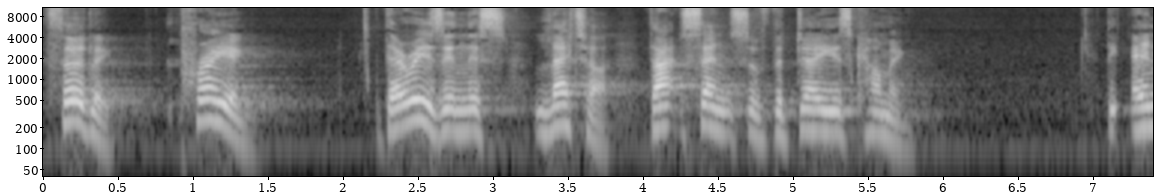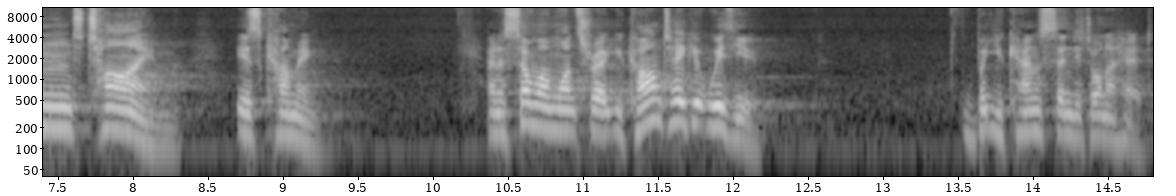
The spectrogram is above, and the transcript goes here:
Thirdly, praying. There is in this letter that sense of the day is coming. The end time is coming. And as someone once wrote, you can't take it with you, but you can send it on ahead.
